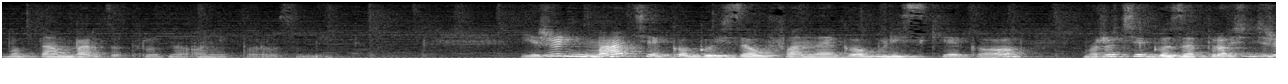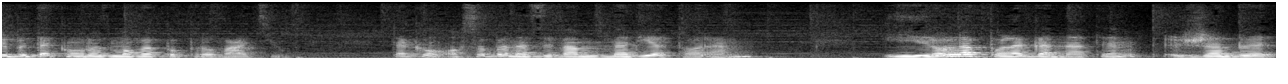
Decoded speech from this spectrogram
bo tam bardzo trudno o nieporozumienie. Jeżeli macie kogoś zaufanego, bliskiego, możecie go zaprosić, żeby taką rozmowę poprowadził. Taką osobę nazywamy mediatorem, i rola polega na tym, żeby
